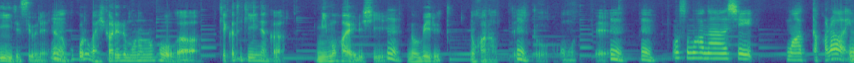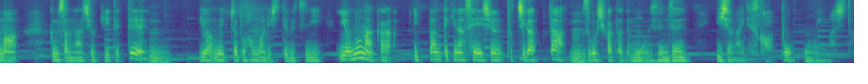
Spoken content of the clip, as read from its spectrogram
いいですよね。うんなんか心が惹かれるものの方が結果的になんか身も入るし、うん伸びるのかなってちょっと思って。うんうんもうその話もあったから今、クムさんの話を聞いてて、うんいやめっちゃドハマりして別に世の中一般的な青春と違ったうん過ごし方でもう全然いいじゃないですかと思いました。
